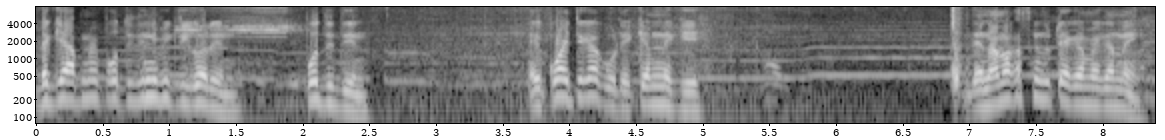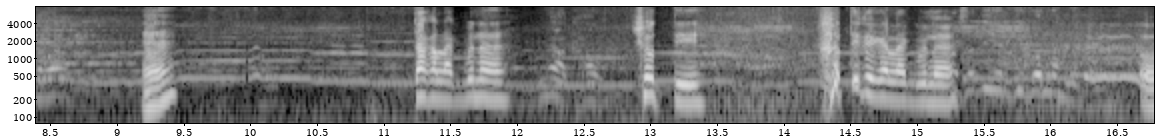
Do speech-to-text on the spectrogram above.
এটা কি আপনি প্রতিদিনই বিক্রি করেন? প্রতিদিন? এই কয় টাকা করে? কেমনে কি? দেন আমার কাছে কিন্তু টাকা মেকা নেই। হ্যাঁ? টাকা লাগবে না? সত্যি? সত্যি টাকা লাগবে না? না ও।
